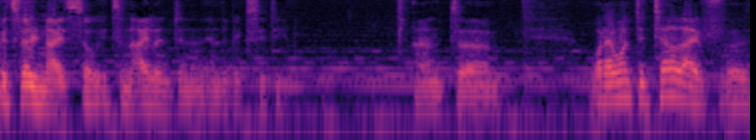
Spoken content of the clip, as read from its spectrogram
It's very nice. So it's an island in, in the big city. And uh, what I want to tell, I've uh,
